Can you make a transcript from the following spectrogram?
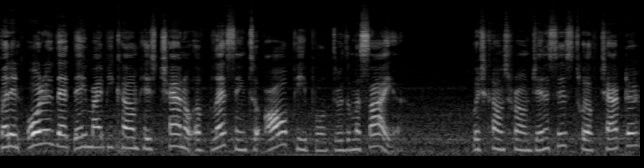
but in order that they might become his channel of blessing to all people through the Messiah, which comes from Genesis 12th chapter,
